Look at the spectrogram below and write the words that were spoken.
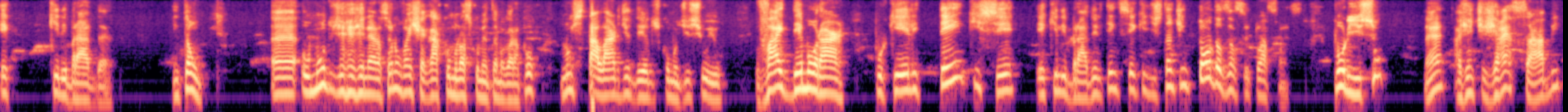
equilibrada. Então, uh, o mundo de regeneração não vai chegar, como nós comentamos agora há pouco, num estalar de dedos, como disse o Will. Vai demorar, porque ele tem que ser equilibrado, ele tem que ser equidistante em todas as situações. Por isso, né, a gente já sabe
